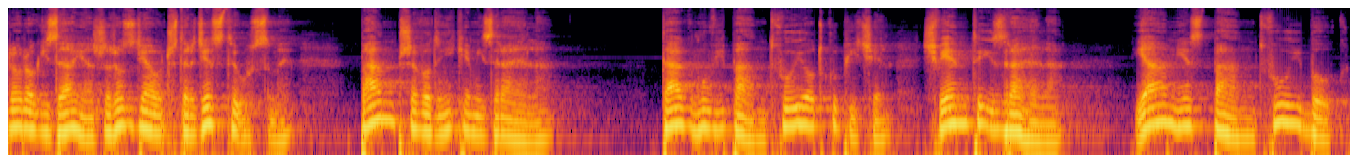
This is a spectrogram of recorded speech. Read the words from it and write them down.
Prorok Izajasz, rozdział 48. Pan przewodnikiem Izraela. Tak mówi Pan, Twój odkupiciel, święty Izraela. Jam jest Pan, Twój Bóg,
